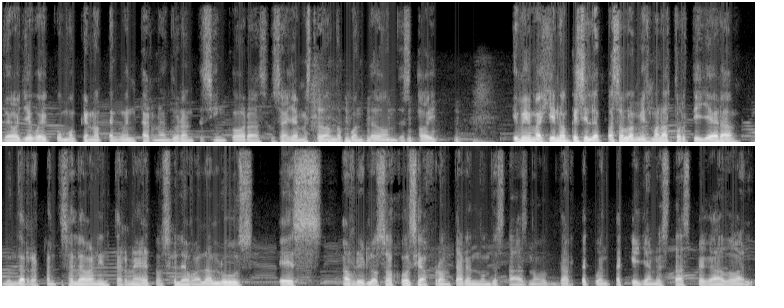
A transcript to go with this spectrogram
De, oye, güey, ¿cómo que no tengo internet durante cinco horas? O sea, ya me estoy dando cuenta de dónde estoy. Y me imagino que si le pasa lo mismo a la tortillera, donde de repente se le va el internet o se le va la luz, es abrir los ojos y afrontar en dónde estás, ¿no? Darte cuenta que ya no estás pegado al,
